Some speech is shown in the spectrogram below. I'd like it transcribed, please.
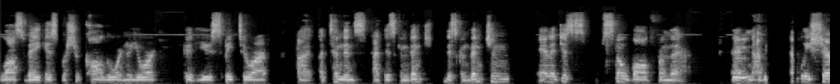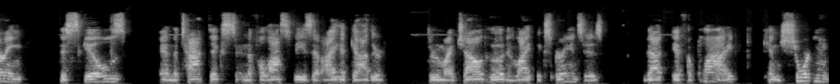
Las Vegas or Chicago or New York. Could you speak to our uh, attendance at this convention? This convention, and it just snowballed from there. Mm-hmm. And I was simply sharing the skills and the tactics and the philosophies that I had gathered through my childhood and life experiences that if applied can shorten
